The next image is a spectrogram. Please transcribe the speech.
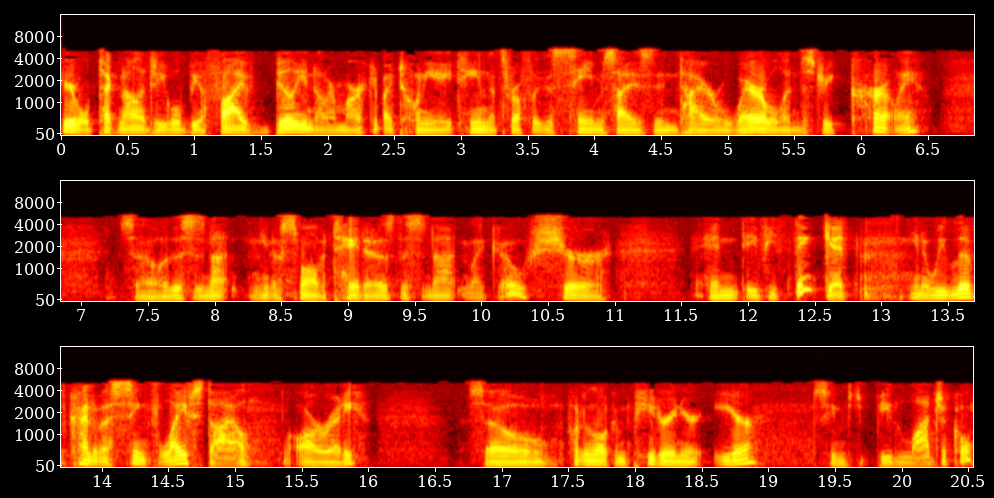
Hearable technology will be a $5 billion market by 2018. That's roughly the same size as the entire wearable industry currently. So this is not, you know, small potatoes. This is not like, oh, sure. And if you think it, you know, we live kind of a synced lifestyle already. So putting a little computer in your ear seems to be logical.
